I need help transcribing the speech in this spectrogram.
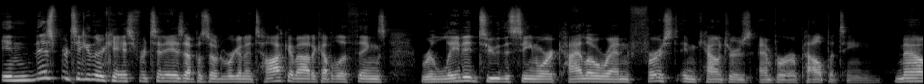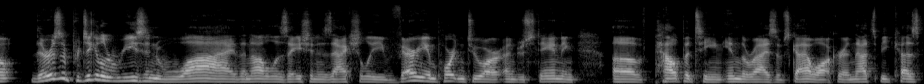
in this particular case, for today's episode, we're going to talk about a couple of things related to the scene where Kylo Ren first encounters Emperor Palpatine. Now, there is a particular reason why the novelization is actually very important to our understanding of Palpatine in The Rise of Skywalker, and that's because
